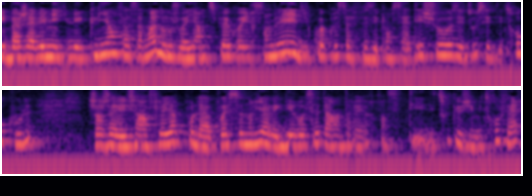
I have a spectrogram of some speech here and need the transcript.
et bah j'avais les clients face à moi donc je voyais un petit peu à quoi ils ressemblaient. Et du coup après ça faisait penser à des choses et tout c'était trop cool. Genre j'avais fait un flyer pour la poissonnerie avec des recettes à l'intérieur. Enfin c'était des trucs que j'aimais trop faire.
